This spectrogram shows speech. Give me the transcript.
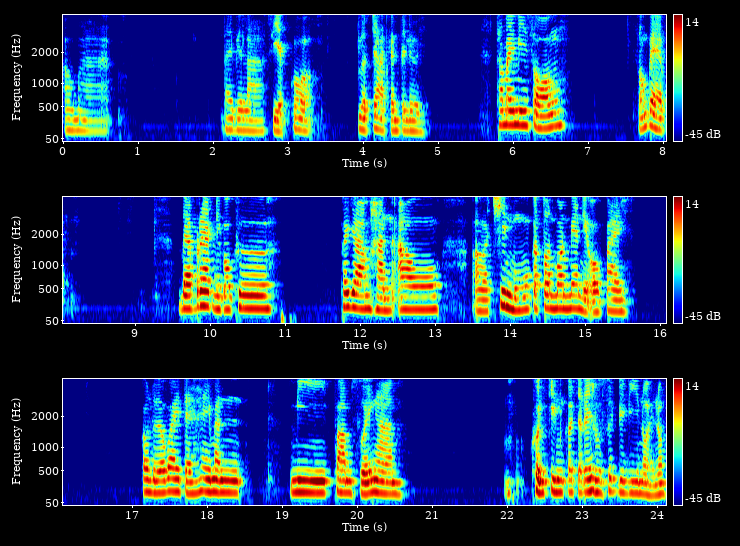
เอามา ได้เวลาเสียบก็จวดจาดกันไปเลยทำไมมีสองสองแบบ แบบแรกนี่ก็คือ พยายามหั่นเอาชิ้นหมูกระต้นม่อนแม่นเนี่ยออกไป ก็เหลือไว้แต่ให้มันมีความสวยงาม คนกินก็จะได้รู้สึกดีๆหน่อยเนาะ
